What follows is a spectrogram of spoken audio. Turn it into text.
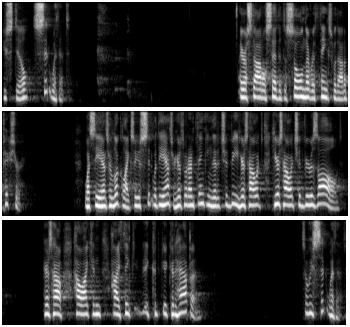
You still sit with it. Aristotle said that the soul never thinks without a picture. What's the answer look like? So you sit with the answer. Here's what I'm thinking that it should be. Here's how it, here's how it should be resolved. Here's how, how I can, how I think it could, it could happen. So we sit with it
